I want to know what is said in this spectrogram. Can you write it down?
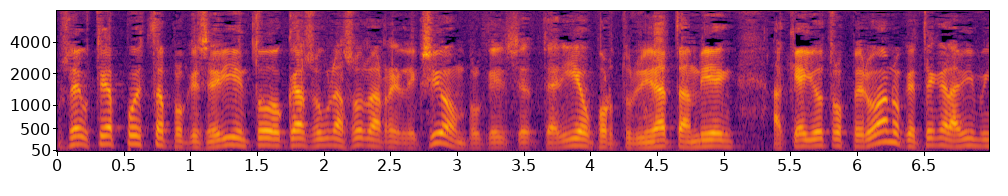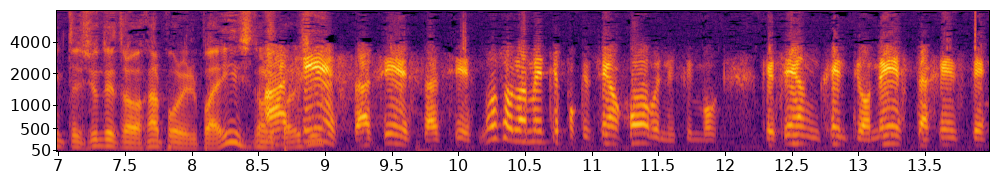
O sea, usted apuesta porque sería en todo caso una sola reelección, porque se daría oportunidad también a que hay otros peruanos que tengan la misma intención de trabajar por el país, ¿no le así parece? es, así es, así es. No solamente porque sean jóvenes, sino que sean gente honesta, gente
